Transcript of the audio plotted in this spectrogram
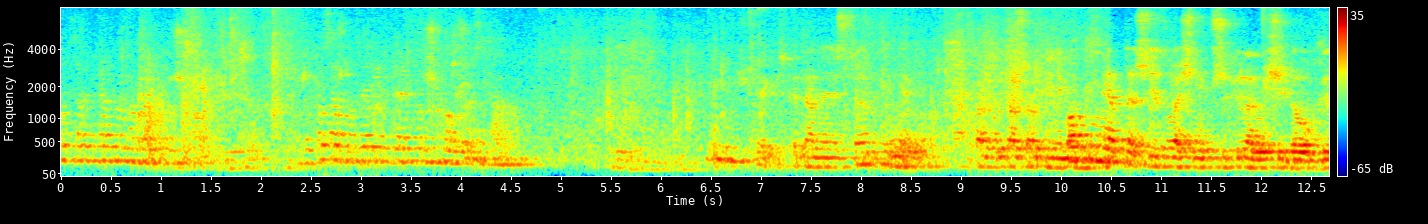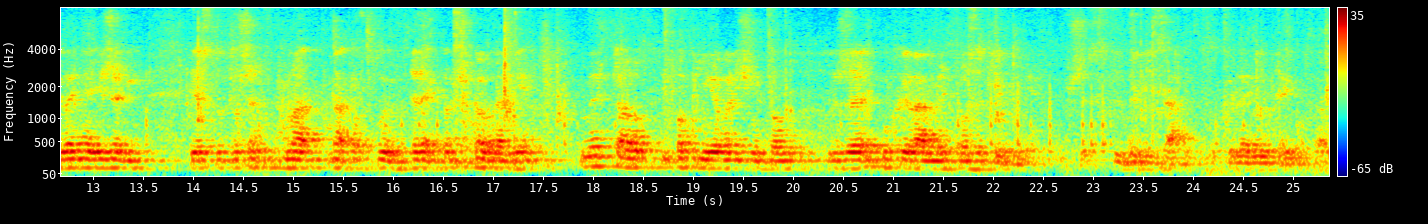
podstawę prawną ma dyrektor szkoły. Że to zarządzenie dyrektor szkoły ustala. Czy jakieś pytania jeszcze? Nie. Bardzo proszę o opinię. Opinia też jest właśnie, przychylamy się do uchylenia, jeżeli jest to troszeczkę, ma na to wpływ dyrektor szkoły, a nie my, to opiniowaliśmy tą, że uchylamy pozytywnie. Wszyscy byli za uchyleniem tej uchwały.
